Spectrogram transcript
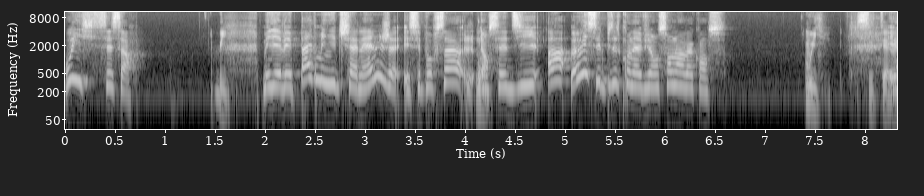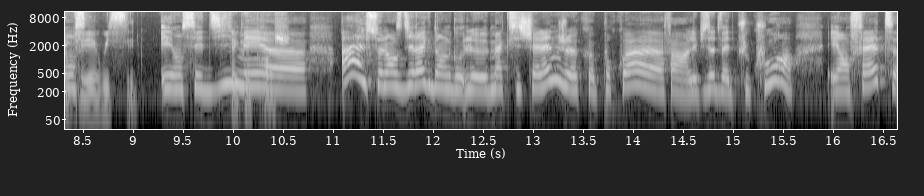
Oui, c'est ça. Oui. Mais il n'y avait pas de mini challenge et c'est pour ça non. on s'est dit ah bah oui c'est l'épisode qu'on a vu ensemble en vacances. Oui, c'était avec les oui c'est et on s'est dit mais euh, ah elle se lance direct dans le, le maxi challenge pourquoi enfin l'épisode va être plus court et en fait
